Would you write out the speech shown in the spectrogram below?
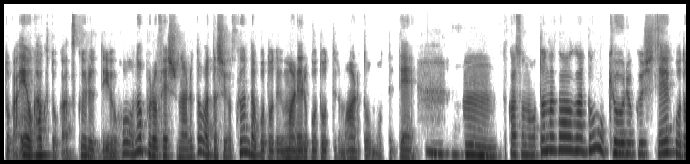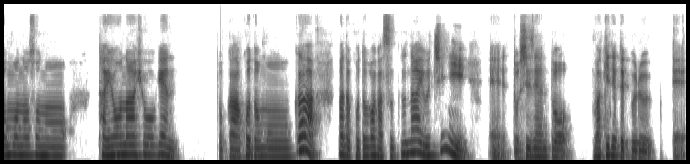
とか絵を描くとか作るっていう方のプロフェッショナルと私が組んだことで生まれることっていうのもあると思ってて、うん、だからその大人側がどう協力して子どものその多様な表現とか子どもがまだ言葉が少ないうちに、えーと自然と湧き出てくる、え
